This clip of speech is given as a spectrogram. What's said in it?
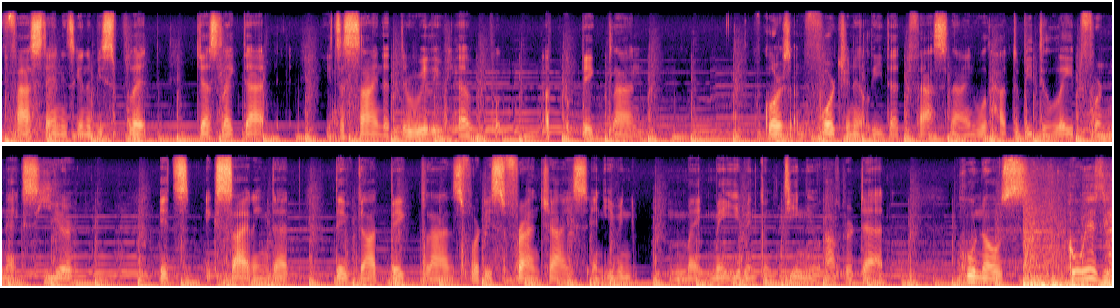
Fast 10 is gonna be split just like that it's a sign that they really have a, a big plan. Of course unfortunately that Fast 9 will have to be delayed for next year. It's exciting that they've got big plans for this franchise and even may, may even continue after that. Who knows? Who is he?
